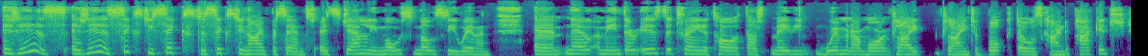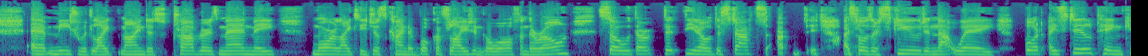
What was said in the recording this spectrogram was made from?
It is. It is 66 to 69%. It's generally most mostly women. Um, now, I mean, there is the train of thought that maybe women are more inclined, inclined to book those kind of package, uh, meet with like-minded travellers. Men may more likely just kind of book a flight and go off on their own. So the, you know, the stats are, I suppose, are skewed in that way. But I still think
